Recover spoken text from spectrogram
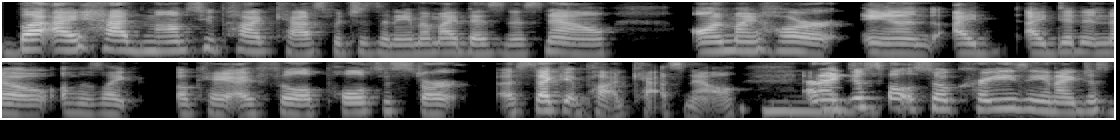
but I had Moms Who Podcast, which is the name of my business now, on my heart. And I I didn't know. I was like, okay, I feel a pull to start a second podcast now and i mm. just felt so crazy and i just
